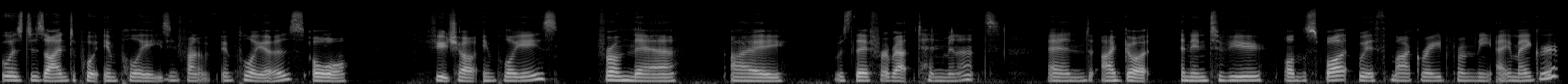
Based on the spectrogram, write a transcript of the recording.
was designed to put employees in front of employers or future employees. From there, I was there for about 10 minutes and I got an interview on the spot with Mark Reed from the AMA group.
